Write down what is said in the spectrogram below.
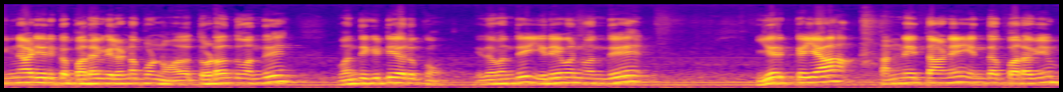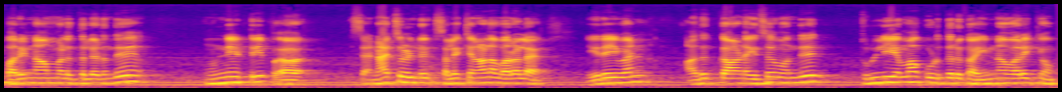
பின்னாடி இருக்க பறவைகள் என்ன பண்ணும்? அதை தொடர்ந்து வந்து வந்துக்கிட்டே இருக்கும். இதை வந்து இறைவன் வந்து இயற்கையாக தன்னைத்தானே எந்த பறவையும் பரிணாமலத்திலிருந்து முன்னேற்றி நேச்சுரல் செலெக்ஷனால் வரலை. இறைவன் அதுக்கான இசை வந்து துல்லியமாக கொடுத்துருக்கான் இன்ன வரைக்கும்.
